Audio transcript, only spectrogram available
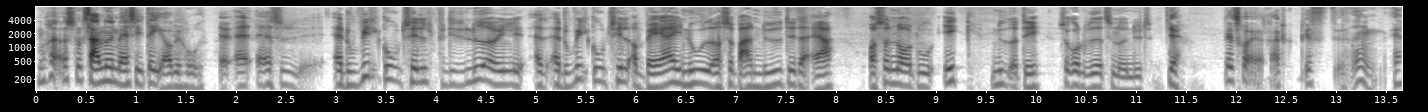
nu har jeg også samlet en masse idéer op i hovedet. er, altså, er du vildt god til, fordi det lyder jo egentlig, er, er du vildt god til at være i nuet, og så bare nyde det, der er, og så når du ikke nyder det, så går du videre til noget nyt. Det tror jeg er ret, det, det, ja,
